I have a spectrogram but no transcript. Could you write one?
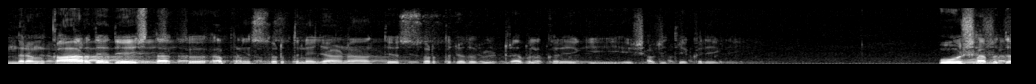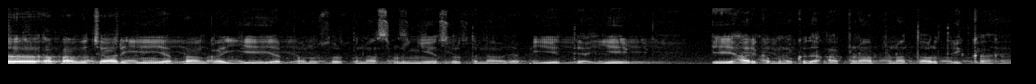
ਨਿਰੰਕਾਰ ਦੇ ਦੇਸ਼ ਤੱਕ ਆਪਣੀ ਸੁਰਤ ਨੇ ਜਾਣਾ ਤੇ ਸੁਰਤ ਜਦੋਂ ਵੀ ਟਰੈਵਲ ਕਰੇਗੀ, ਇਹ ਸ਼ਬਦ ਤੇ ਕਰੇਗੀ। ਉਹ ਸ਼ਬਦ ਆਪਾਂ ਵਿਚਾਰੀਏ, ਆਪਾਂ ਗਾਈਏ, ਆਪਾਂ ਨੂੰ ਸੁਰਤ ਨਾਲ ਸੁਣੀਏ, ਸੁਰਤ ਨਾਲ ਜਪੀਏ, ਧਿਆਈਏ, ਇਹ ਹਰ ਇੱਕ ਮਨੁੱਖ ਦਾ ਆਪਣਾ ਆਪਣਾ ਤੌਰ ਤਰੀਕਾ ਹੈ।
